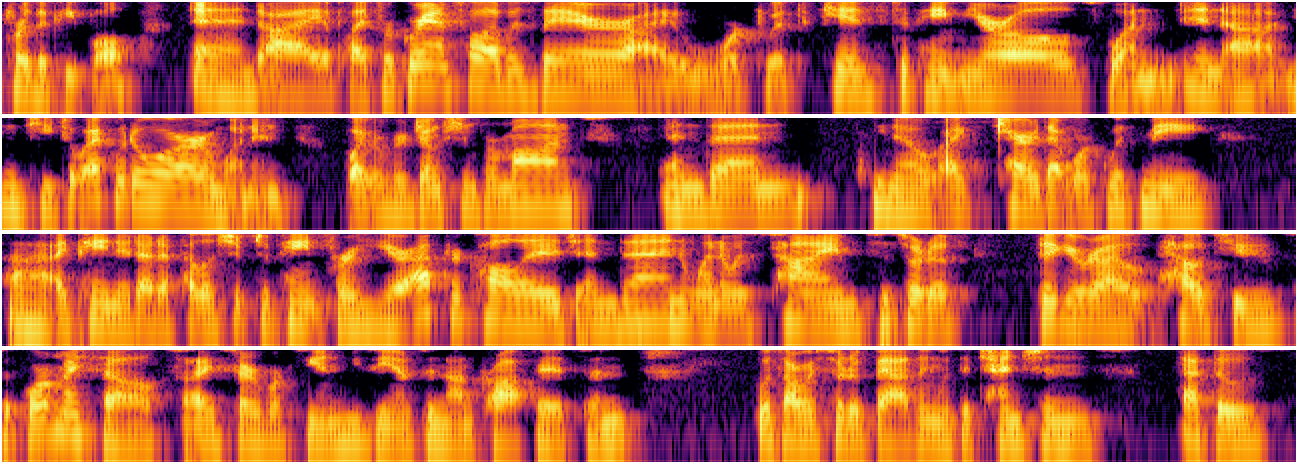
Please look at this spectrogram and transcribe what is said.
for the people. And I applied for grants while I was there. I worked with kids to paint murals, one in uh, in Quito, Ecuador, and one in White River Junction, Vermont. And then, you know, I carried that work with me. Uh, I painted at a fellowship to paint for a year after college, and then when it was time to sort of figure out how to support myself, I started working in museums and nonprofits, and was always sort of battling with the tensions at those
